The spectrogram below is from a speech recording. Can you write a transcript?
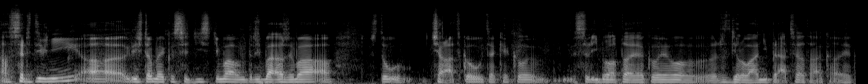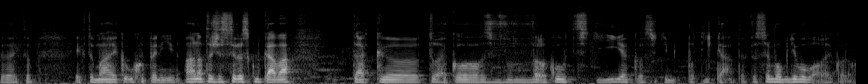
asertivní a když tam jako sedí s těma udržbářema a s tou čelátkou, tak jako se líbilo to jako jeho rozdělování práce a tak, a jako, jak, to, jak to má jako uchopený. A na to, že si rozkoukává, tak eh, to jako s velkou ctí jako se tím potýká, tak to jsem obdivoval, jako no.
